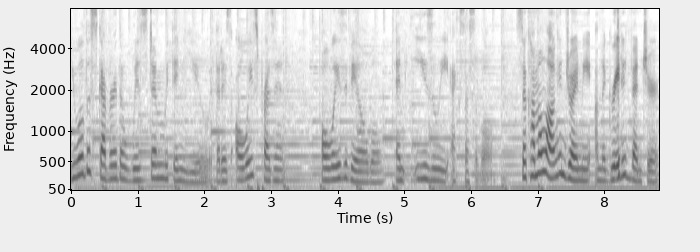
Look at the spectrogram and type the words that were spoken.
you will discover the wisdom within you that is always present, always available, and easily accessible. So come along and join me on the great adventure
